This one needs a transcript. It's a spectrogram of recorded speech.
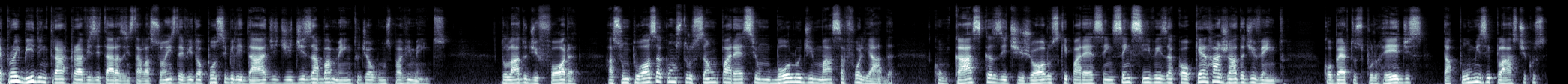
É proibido entrar para visitar as instalações devido à possibilidade de desabamento de alguns pavimentos. Do lado de fora, a suntuosa construção parece um bolo de massa folhada, com cascas e tijolos que parecem sensíveis a qualquer rajada de vento, cobertos por redes, tapumes e plásticos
